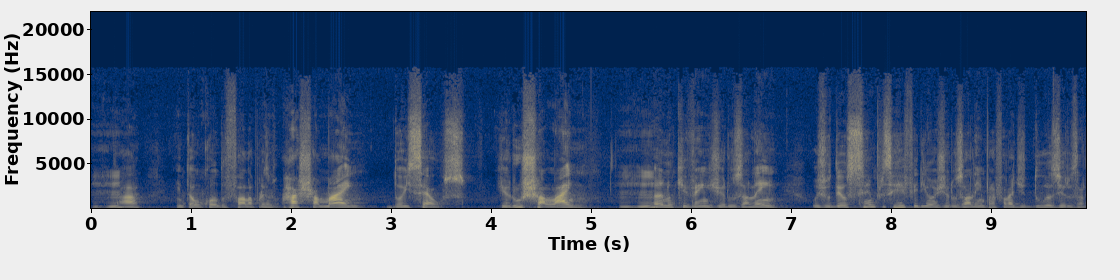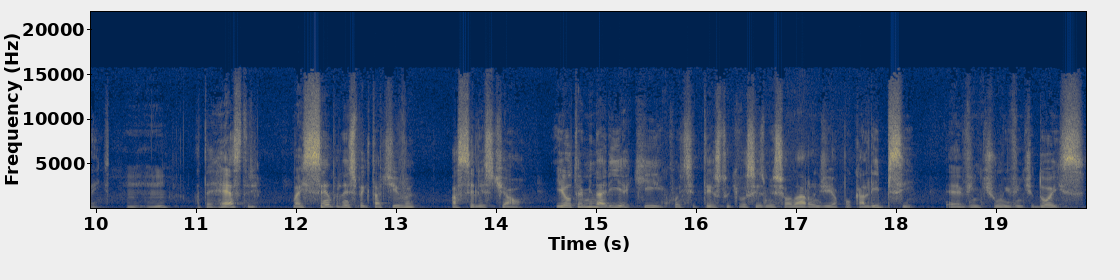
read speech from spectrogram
Uhum. Tá? Então, quando fala, por exemplo, Hashamayim, dois céus. Yerushalayim, uhum. ano que vem, Jerusalém, os judeus sempre se referiam a Jerusalém para falar de duas Jerusalém. Uhum. A terrestre, mas sempre na expectativa, a celestial. E eu terminaria aqui com esse texto que vocês mencionaram de Apocalipse é, 21 e 22.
